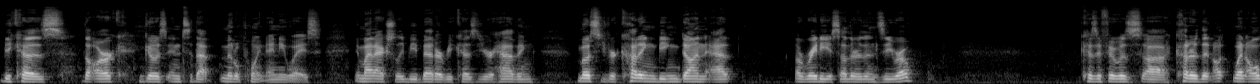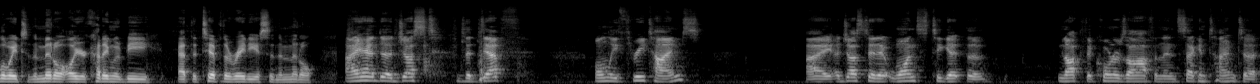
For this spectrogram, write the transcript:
because the arc goes into that middle point anyways. It might actually be better because you're having most of your cutting being done at a radius other than zero because if it was a cutter that went all the way to the middle, all your cutting would be at the tip of the radius in the middle. I had to adjust the depth only three times. I adjusted it once to get the knock the corners off, and then second time to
